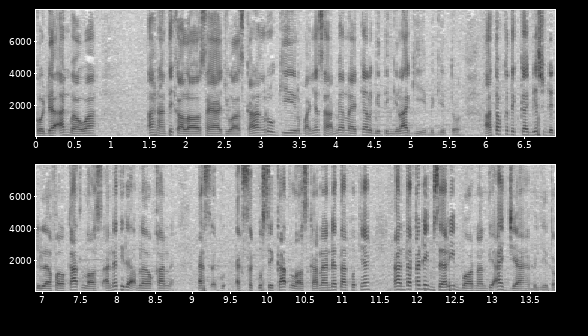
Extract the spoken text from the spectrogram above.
godaan bahwa ah nanti kalau saya jual sekarang rugi rupanya sahamnya naiknya lebih tinggi lagi begitu. Atau ketika dia sudah di level cut loss Anda tidak melakukan eksekusi cut loss karena Anda takutnya ah, kan dia bisa rebound nanti aja begitu.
